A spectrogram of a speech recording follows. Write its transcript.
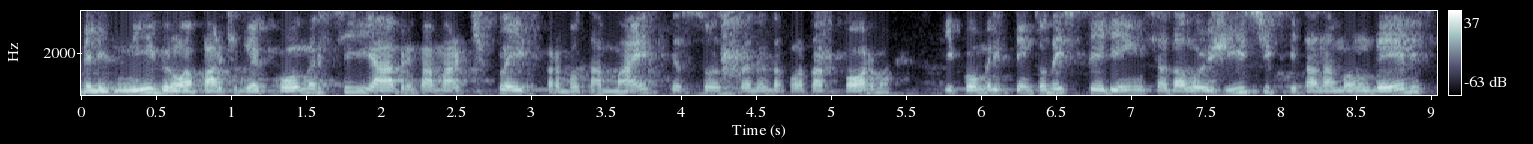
Eles migram a parte do e-commerce e abrem para marketplace para botar mais pessoas para dentro da plataforma e como eles têm toda a experiência da logística que está na mão deles,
